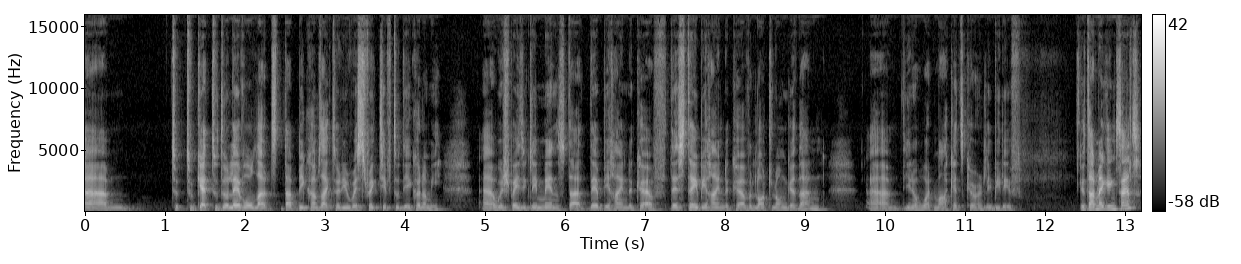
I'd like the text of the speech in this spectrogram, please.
um, to, to get to the level that that becomes actually restrictive to the economy, uh, which basically means that they're behind the curve. They stay behind the curve a lot longer than um, you know what markets currently believe. Is that making sense?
